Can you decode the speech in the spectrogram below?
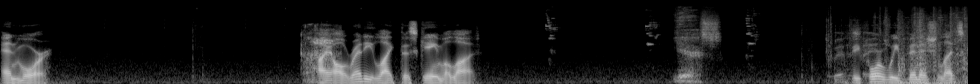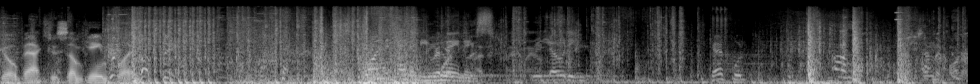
And more. I already like this game a lot. Yes. Before we finish let's go back to some gameplay. One enemy remaining. Reloading. Careful. She's in the corner.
